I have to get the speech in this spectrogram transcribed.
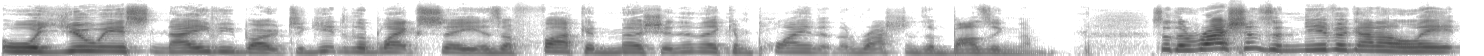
or US Navy boat to get to the Black Sea is a fucking mission. Then they complain that the Russians are buzzing them. So the Russians are never going to let.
